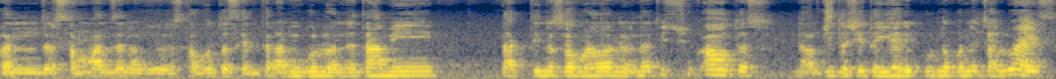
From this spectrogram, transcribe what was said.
पण जर सन्मानजनक व्यवस्था होत असेल तर आम्ही बोलू. अन्यथा आम्ही ताकदीनं स्वबळावर लढण्यात इच्छुक आहोतच. आमची तशी तयारी पूर्णपणे चालू आहेच.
